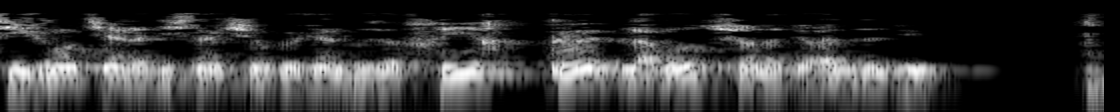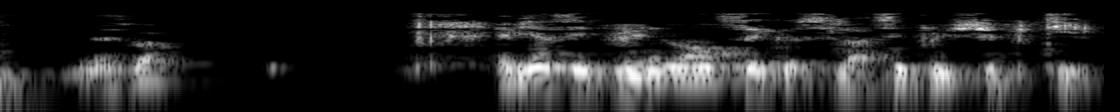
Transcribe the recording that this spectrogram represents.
si je m'en tiens à la distinction que je viens de vous offrir, que l'amour surnaturel de Dieu. N'est-ce pas? Eh bien c'est plus nuancé que cela, c'est plus subtil.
